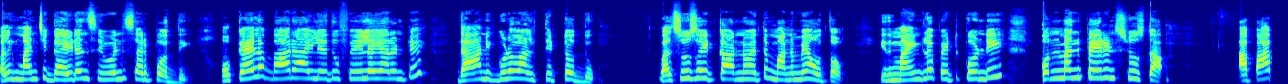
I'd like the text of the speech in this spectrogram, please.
వాళ్ళకి మంచి గైడెన్స్ ఇవ్వండి సరిపోద్ది. ఒకవేళ బాగా రాయలేదు ఫెయిల్ అయ్యారంటే దానికి కూడా వాళ్ళు తిట్టొద్దు. వాళ్ళ సూసైడ్ కారణం అయితే మనమే అవుతాం. ఇది మైండ్లో పెట్టుకోండి. కొంతమంది పేరెంట్స్ చూస్తా ఆ పాప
